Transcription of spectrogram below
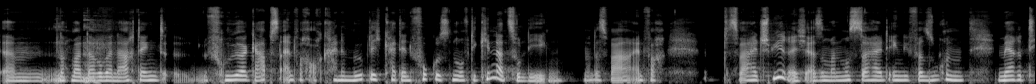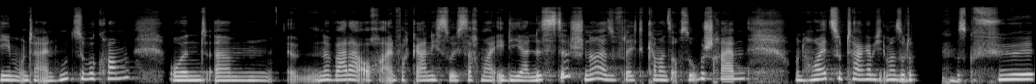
ähm, nochmal darüber nachdenkt, äh, früher gab es einfach auch keine Möglichkeit, den Fokus nur auf die Kinder zu legen. Ne, das war einfach, das war halt schwierig. Also man musste halt irgendwie versuchen, mehrere Themen unter einen Hut zu bekommen und ähm, ne, war da auch einfach gar nicht so, ich sag mal, idealistisch. Ne? Also vielleicht kann man es auch so beschreiben. Und heutzutage habe ich immer so das Gefühl,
